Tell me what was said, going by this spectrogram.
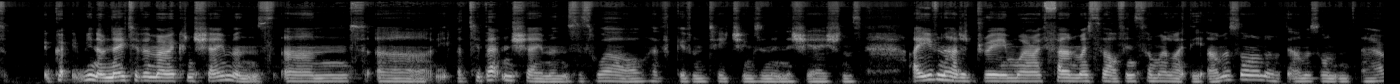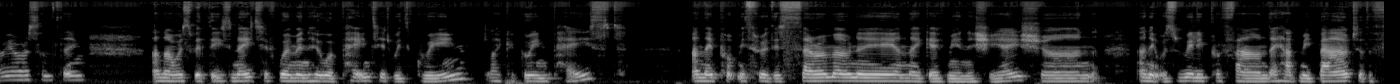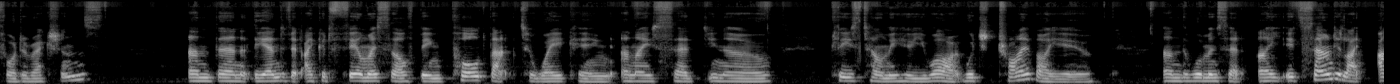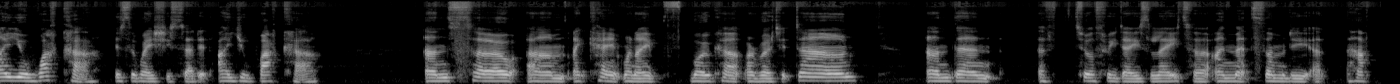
you know, Native American shamans and uh, Tibetan shamans as well have given teachings and initiations. I even had a dream where I found myself in somewhere like the Amazon or the Amazon area or something. And I was with these native women who were painted with green, like a green paste. And they put me through this ceremony and they gave me initiation. And it was really profound. They had me bow to the four directions and then at the end of it, I could feel myself being pulled back to waking. And I said, you know, please tell me who you are. Which tribe are you? And the woman said, I, it sounded like Ayahuasca, is the way she said it, Ayahuasca. And so um, I came, when I woke up, I wrote it down. And then uh, two or three days later, I met somebody at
